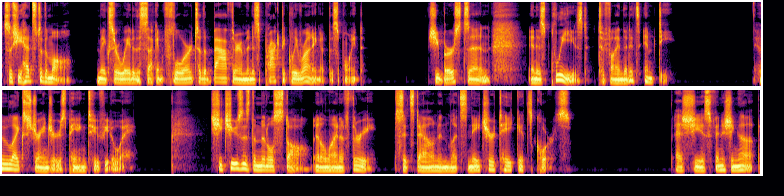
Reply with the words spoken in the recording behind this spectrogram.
So she heads to the mall, makes her way to the second floor to the bathroom, and is practically running at this point. She bursts in and is pleased to find that it's empty. Who likes strangers peeing two feet away? She chooses the middle stall in a line of three, sits down, and lets nature take its course. As she is finishing up,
